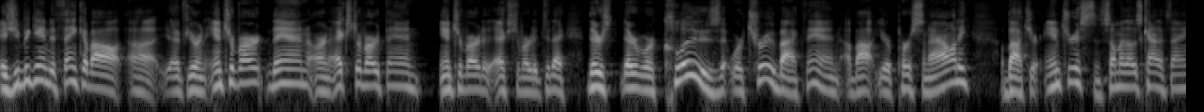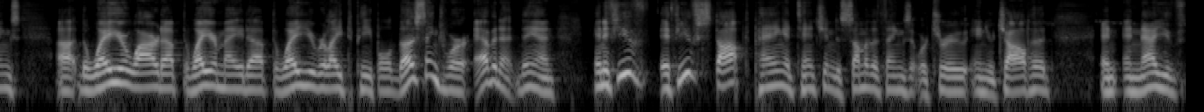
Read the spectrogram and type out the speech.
As you begin to think about uh, if you're an introvert then or an extrovert then, introverted, extroverted today, there's there were clues that were true back then about your personality, about your interests, and some of those kind of things. Uh, the way you're wired up, the way you're made up, the way you relate to people, those things were evident then. And if you've if you've stopped paying attention to some of the things that were true in your childhood, and and now you've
